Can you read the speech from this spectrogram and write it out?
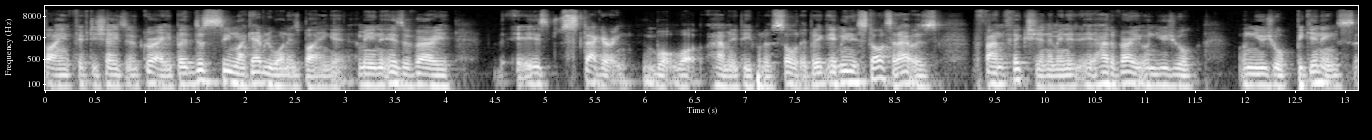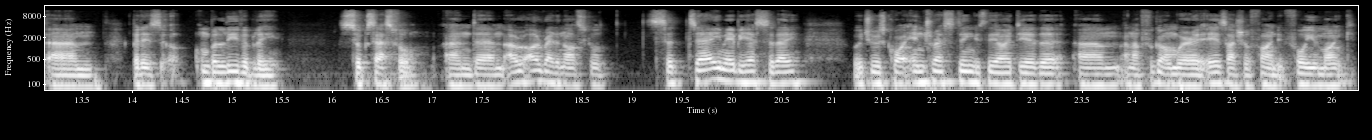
buying Fifty Shades of Grey. But it does seem like everyone is buying it. I mean, it is a very, it is staggering what what how many people have sold it. But it, I mean, it started out as fan fiction. I mean, it, it had a very unusual unusual beginnings, um, but it's unbelievably successful. And um, I, I read an article today, maybe yesterday, which was quite interesting. Is the idea that, um, and I've forgotten where it is. I shall find it for you, Myke,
